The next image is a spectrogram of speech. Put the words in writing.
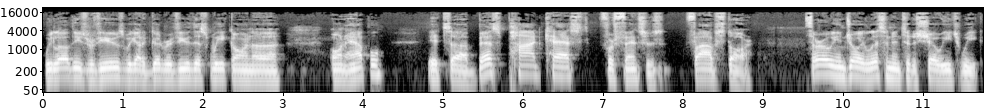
We love these reviews. We got a good review this week on uh on Apple. It's uh best podcast for fencers, five star. Thoroughly enjoy listening to the show each week.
